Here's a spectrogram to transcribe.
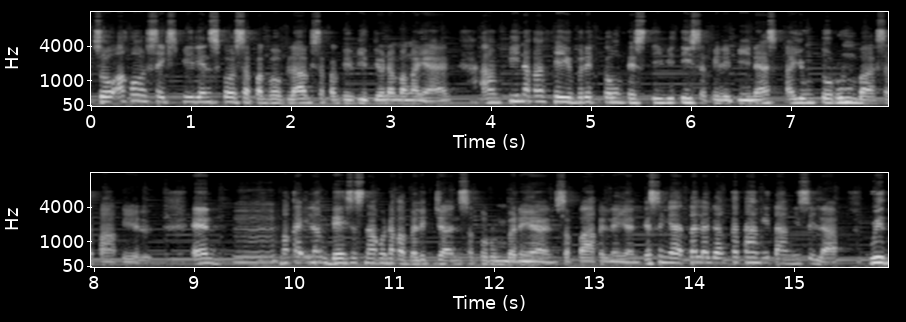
So ako sa experience ko sa pag-vlog, sa pag-video ng mga yan, ang pinaka-favorite kong festivity sa Pilipinas ay yung turumba sa Pakil. And mm. makailang beses na ako nakabalik dyan sa turumba na yan, sa Pakil na yan. Kasi nga talagang katangi-tangi sila with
